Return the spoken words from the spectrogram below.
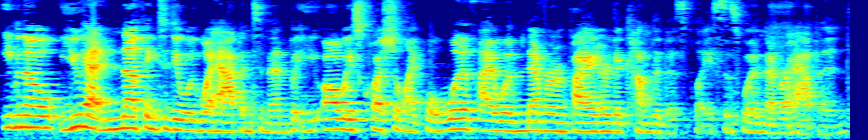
even though you had nothing to do with what happened to them, but you always question like, well, what if I would have never invited her to come to this place? This would have never happened.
